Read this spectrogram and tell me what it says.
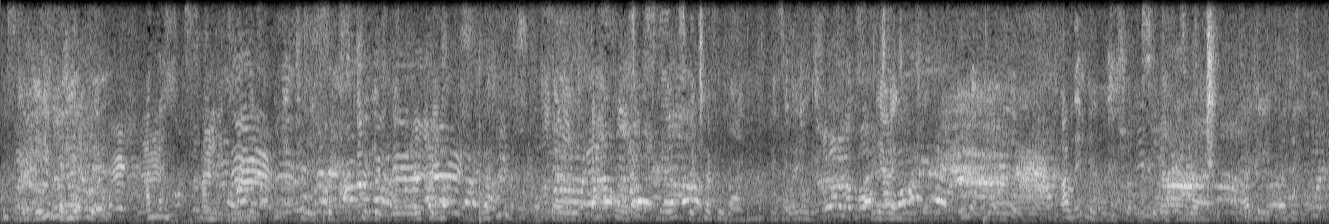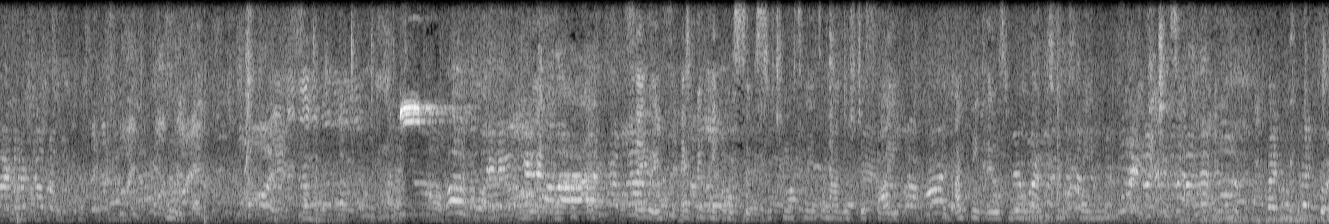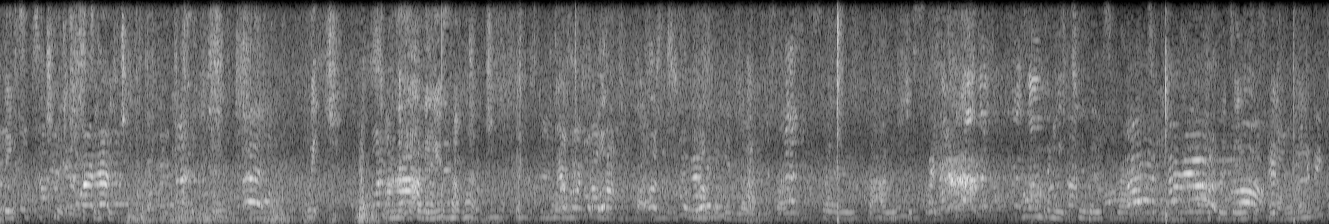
this is amazing. And then last time they kind of literally substituted everything. So that's the Tesco's, whichever one is which. Yeah. I live in all the shops, so that's why. I do, I do of So it's, everything was substituted, and I was just like, I think there was one or two things, which is fine, but they substituted for something cheaper, which I'm never going to use that much. So, but I was just like, oh, I'm going to eat two loaves of bread in a couple of days is beyond me.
